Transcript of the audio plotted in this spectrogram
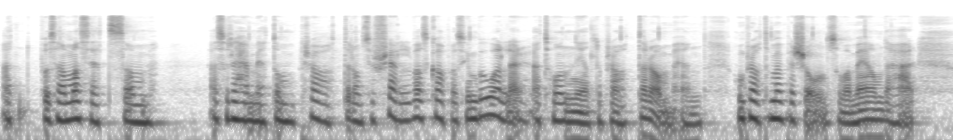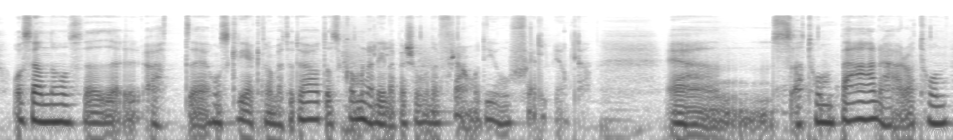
att på samma sätt som Alltså det här med att de pratar om sig själva och skapar symboler. Att hon egentligen pratar om en, hon pratar med en person som var med om det här. Och sen när hon säger att eh, hon skrek när de mötte döden så kommer den här lilla personen fram och det är ju hon själv egentligen. Ehm, så att hon bär det här och att hon,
